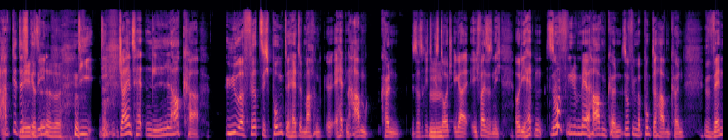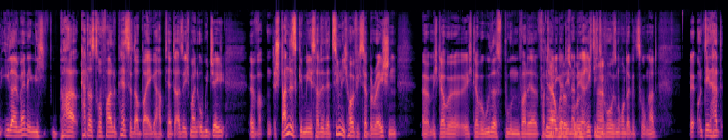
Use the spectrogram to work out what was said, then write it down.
Habt ihr das nee, gesehen? also, die, die Giants hätten locker über 40 Punkte hätte machen, äh, hätten haben können. Ist das richtiges Mhm. Deutsch? Egal, ich weiß es nicht. Aber die hätten so viel mehr haben können, so viel mehr Punkte haben können, wenn Eli Manning nicht ein paar katastrophale Pässe dabei gehabt hätte. Also ich meine, OBJ äh, standesgemäß hatte der ziemlich häufig Separation. Ähm, ich glaube, ich glaube, Witherspoon war der Verteidiger, den er der richtig ja. die Hosen runtergezogen hat. Äh, Und den hat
